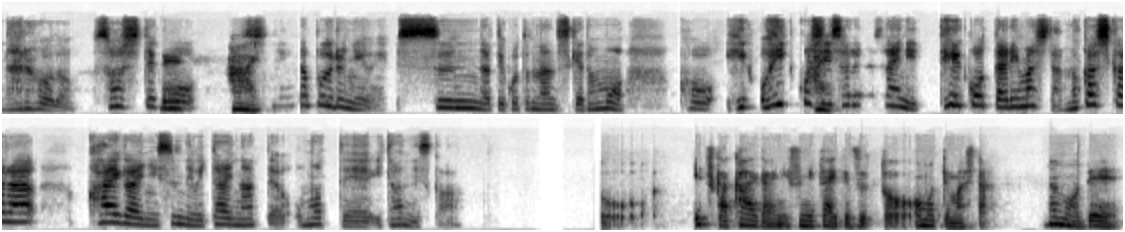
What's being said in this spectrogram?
なるほど。そしてこう、はい、シンガポールに住んだということなんですけども、こうお引越しされる際に抵抗ってありました、はい、昔から海外に住んでみたいなって思っていたんですか？いつか海外に住みたいってずっと思ってました。なので、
